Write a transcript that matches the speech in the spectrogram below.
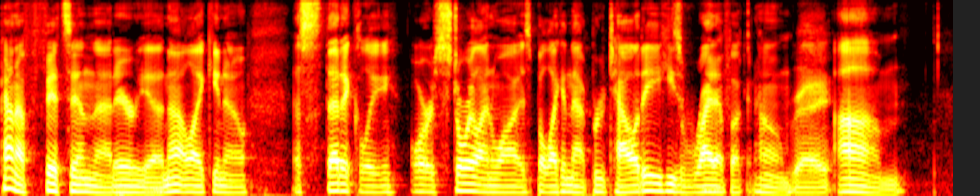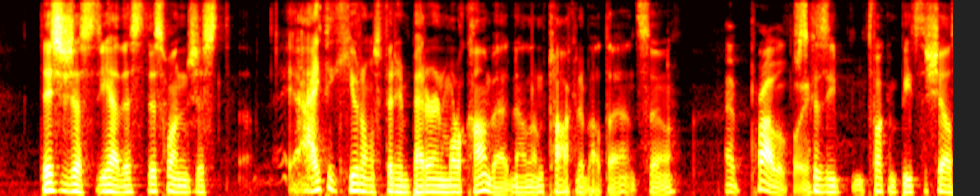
kind of fits in that area. Not like you know aesthetically or storyline wise, but like in that brutality, he's right at fucking home. right. Um, this is just yeah. This this one's just. I think he would almost fit in better in Mortal Kombat now that I'm talking about that. So Uh, probably. because he fucking beats the shell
